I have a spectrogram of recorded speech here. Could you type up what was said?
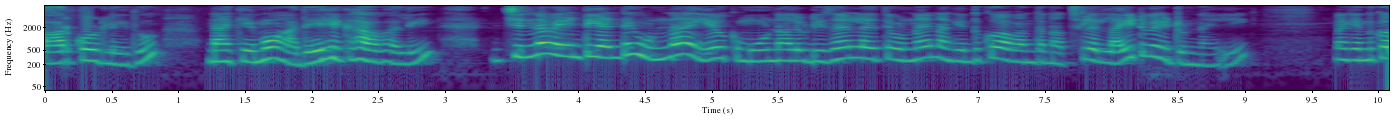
బార్ కోడ్ లేదు. నాకేమో అదే కావాలి. చిన్నవి ఏంటి అంటే ఉన్నాయి. ఒక మూడు నాలుగు డిజైన్లు అయితే ఉన్నాయి. నాకు ఎందుకో అవంత నచ్చలేదు. లైట్ వెయిట్ ఉన్నాయి. నాకు ఎందుకో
